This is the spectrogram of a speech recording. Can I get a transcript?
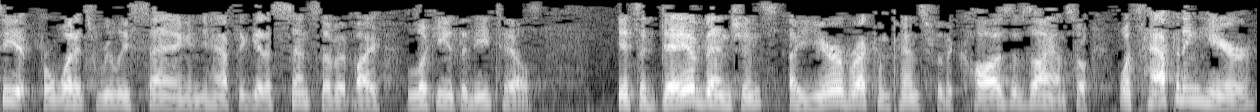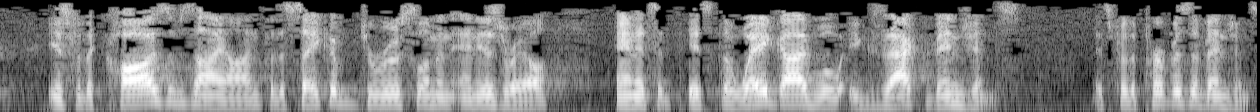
see it for what it's really saying, and you have to get a sense of it by looking at the details. It's a day of vengeance, a year of recompense for the cause of Zion. So what's happening here is for the cause of Zion, for the sake of Jerusalem and, and Israel, and it's, it's the way God will exact vengeance. It's for the purpose of vengeance.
